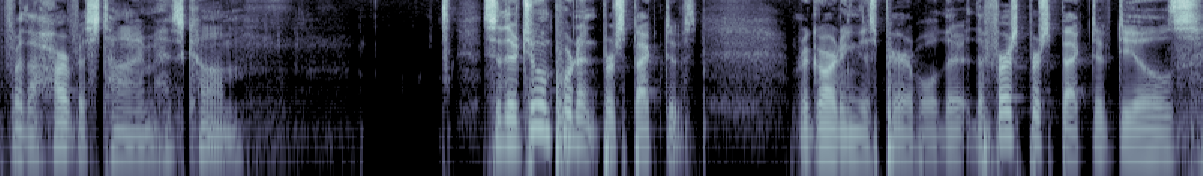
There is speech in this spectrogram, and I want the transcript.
for the harvest time has come. So there are two important perspectives regarding this parable. The, the first perspective deals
